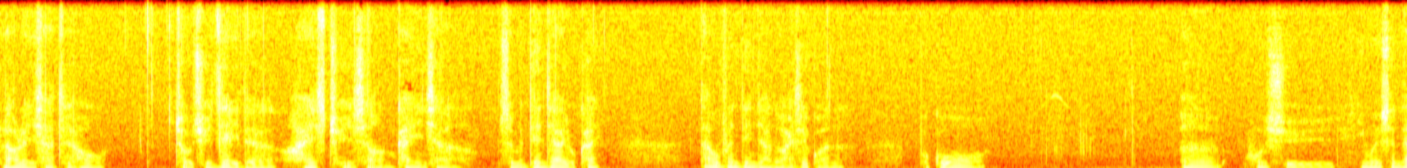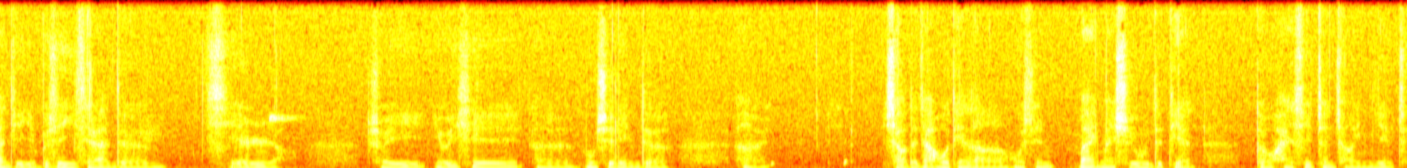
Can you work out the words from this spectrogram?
绕了一下之后，走去这里的 High Street 上看一下什么店家有开，大部分店家都还是关了，不过。呃，或许因为圣诞节也不是伊斯兰的节日啊，所以有一些呃穆斯林的呃小的杂货店啊，或是卖卖食物的店，都还是正常营业着。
